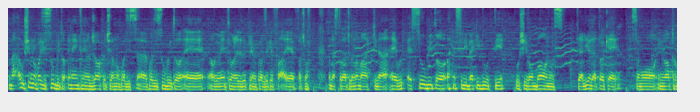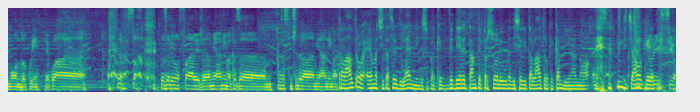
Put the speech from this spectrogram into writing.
ma uscivano quasi subito, appena entri nel gioco c'erano quasi, eh, quasi subito e ovviamente una delle prime cose che fai è faccio un astraggio con la macchina e, e subito se li becchi tutti usciva un bonus. Cioè lì ho detto ok, siamo in un altro mondo qui, cioè qua non so cosa devo fare, cioè la mia anima, cosa, cosa succederà alla mia anima. Tra l'altro è una citazione di Lemmings perché vedere tante persone una di seguito all'altro che camminano, eh, diciamo che Bravissimo.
